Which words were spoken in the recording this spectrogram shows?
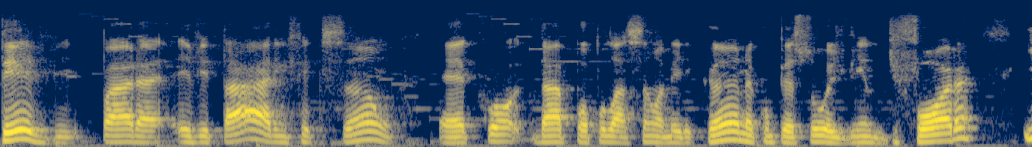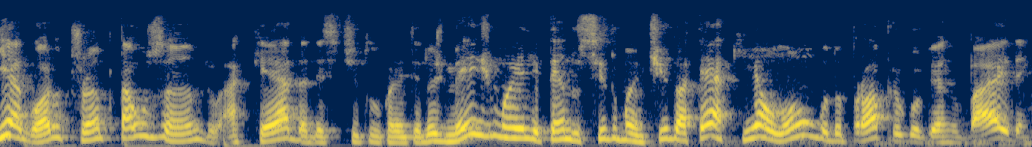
teve para evitar infecção é, da população americana, com pessoas vindo de fora, e agora o Trump está usando a queda desse título 42, mesmo ele tendo sido mantido até aqui ao longo do próprio governo Biden,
